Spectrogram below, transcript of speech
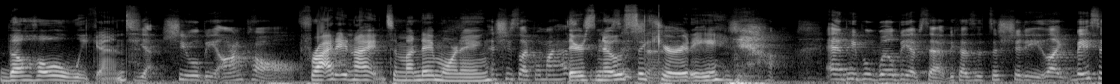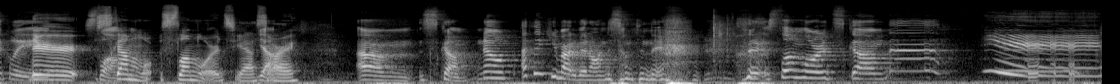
the whole weekend. Yeah, she will be on call. Friday night to Monday morning. And she's like, well, my husband's There's no musician. security. Yeah. And people will be upset because it's a shitty, like basically They're slum. scum slumlords. Yeah, Yeah. sorry. Um, scum. No, I think you might have been onto something there. Slum Slumlord scum. eh.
